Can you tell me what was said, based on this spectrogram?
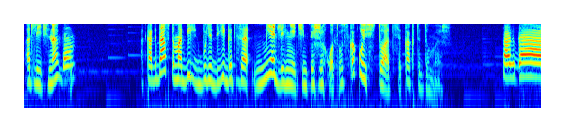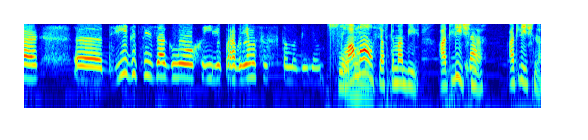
Отлично. Да. А когда автомобиль будет двигаться медленнее, чем пешеход? Вот в какой ситуации, как ты думаешь? Когда э, двигатель заглох или проблемы с автомобилем. сломанный. Сломался автомобиль. Отлично. Отлично.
